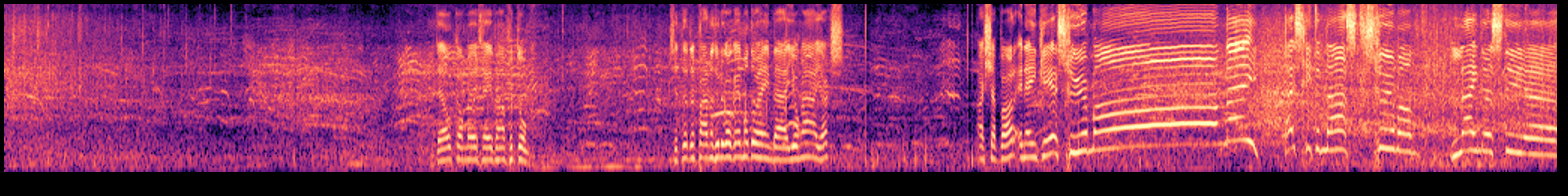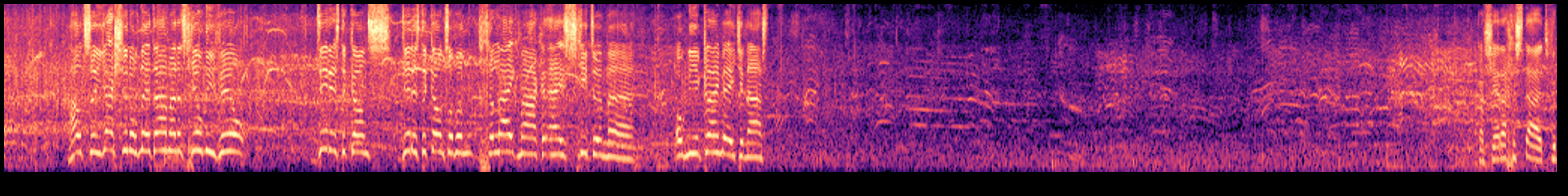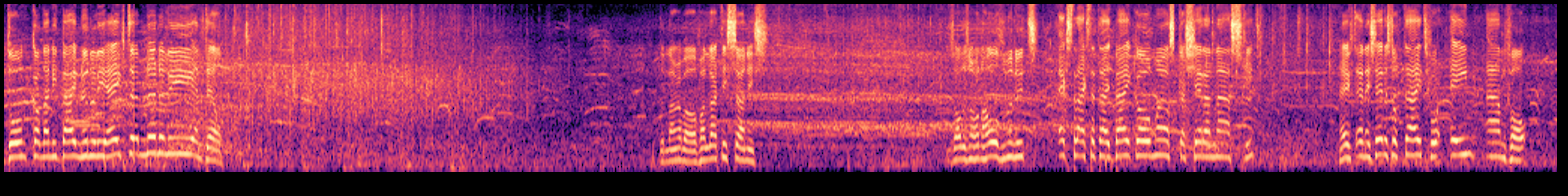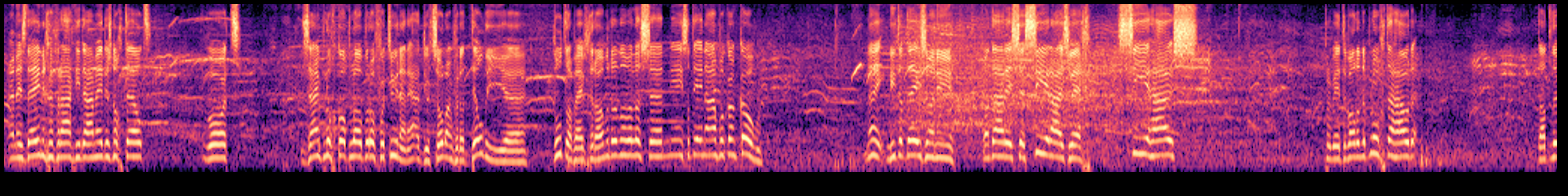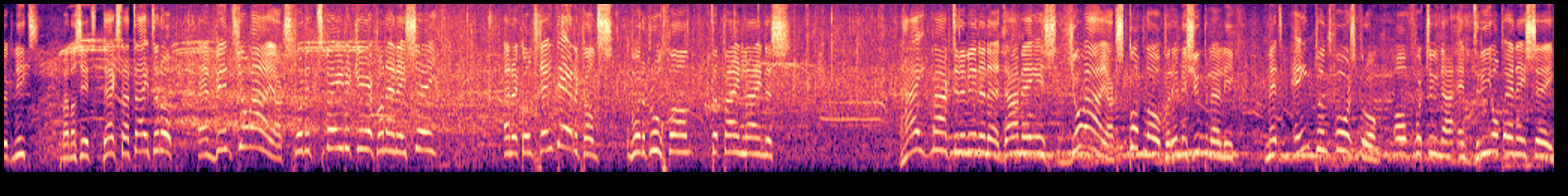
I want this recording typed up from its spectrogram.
Del kan meegeven aan Verdonk. Zitten er een paar natuurlijk ook helemaal doorheen bij Jong Ajax. Ashabar in één keer. Schuurman! Nee! Hij schiet hem naast. Schuurman. Leinders die uh, houdt zijn jasje nog net aan, maar dat scheelt niet veel. Dit is de kans. Dit is de kans op een gelijkmaker. Hij schiet hem eh, ook niet een klein beetje naast. Casera gestuit. Verdon kan daar niet bij. Nunnely heeft hem. Nunnely en Del. De lange bal van Lartisanis. Zal dus nog een halve minuut extra extra tijd bijkomen als Cachera naast schiet. Heeft NEC dus nog tijd voor één aanval. En is de enige vraag die daarmee dus nog telt. Wordt zijn ploeg koploper of Fortuna? Nou ja, het duurt zo lang voordat Del die uh, doeltrap heeft genomen. Dat er wel eens uh, niet eens tot die ene aanval kan komen. Nee, niet op deze manier. Want daar is uh, Sierhuis weg. Sierhuis probeert de bal in de ploeg te houden. Dat lukt niet. Maar dan zit de extra tijd erop. En wint Jong Ajax voor de tweede keer van NEC. En er komt geen derde kans voor de ploeg van Pepijn Leinders. Hij maakte de winnende. Daarmee is Jong Ajax koploper in de Jupiler League. Met één punt voorsprong op Fortuna en drie op NEC.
